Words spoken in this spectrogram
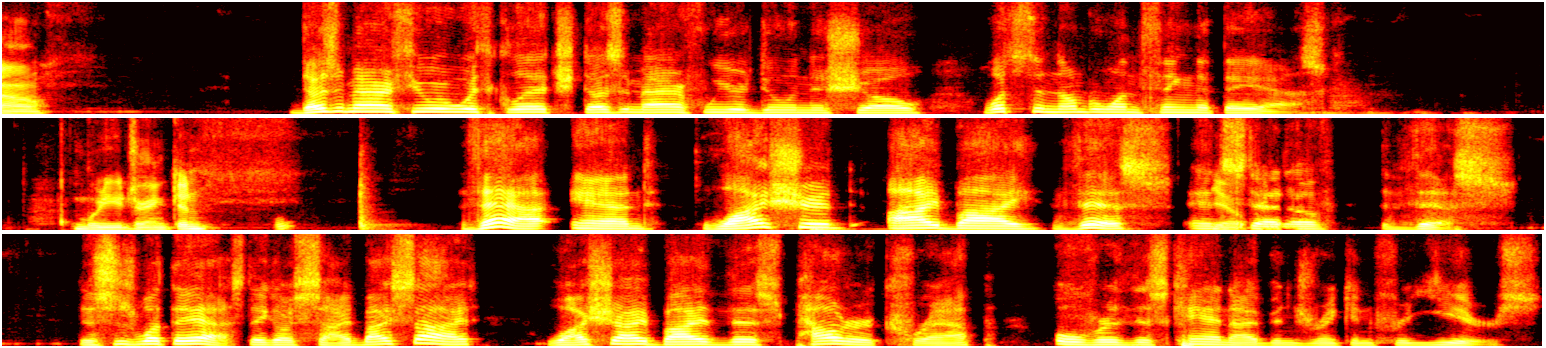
Oh. Doesn't matter if you were with Glitch, doesn't matter if we were doing this show. What's the number one thing that they ask? What are you drinking? That and why should I buy this instead yep. of this? This is what they ask. They go side by side. Why should I buy this powder crap over this can I've been drinking for years?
